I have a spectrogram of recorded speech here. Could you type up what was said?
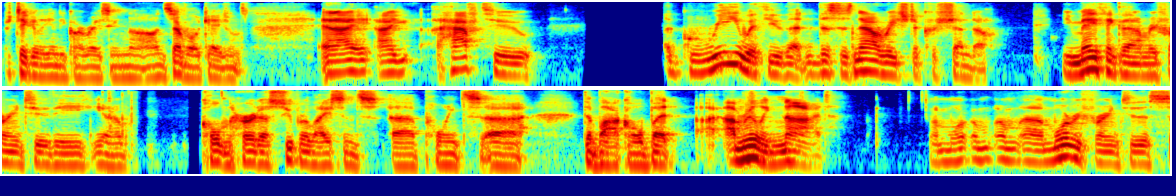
particularly IndyCar racing uh, on several occasions. And I, I have to agree with you that this has now reached a crescendo. You may think that I'm referring to the, you know, Colton Herta super license uh, points uh, debacle, but I- I'm really not. I'm more, I'm, I'm uh, more referring to this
